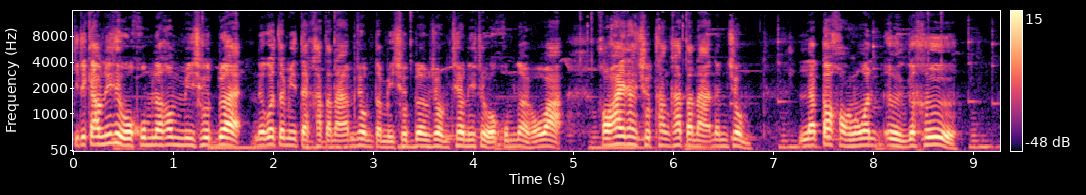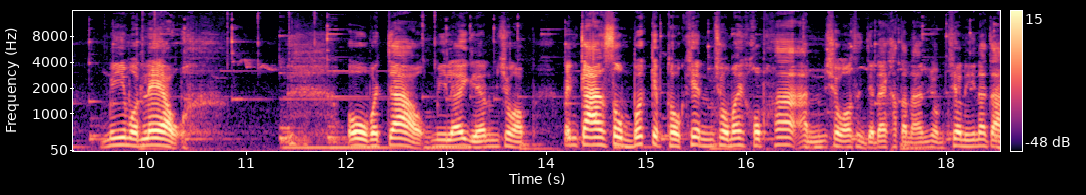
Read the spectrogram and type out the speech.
กิจกรรมนี้ถือว่าคุ้มแล้วเขามีชุดด้วยนึกว่าจะมีแต่คาตานะคุณผู้ชมแต่มีชุดด้วยคุณผู้ชม เที่ยวนี้ถือว่าคุ้มหน่อยเพราะว่าเขาให้ทั้งชุดทั้งคาตานะนะคุณผู้ชม แล้วก็ของรางวัลอื่นก็คือ มีหมดแล้ว โอ้พระเจ้ามีแล้วอีกแล้วคุณผู้ชมเป็นการสุ่มเพื่อเก็บโทเค็นผู้ชมให้ครบ 5 อันผู้ชมถึงจะได้คาตานะคุณผู้ชมเที่ยวนี้น่าจะ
